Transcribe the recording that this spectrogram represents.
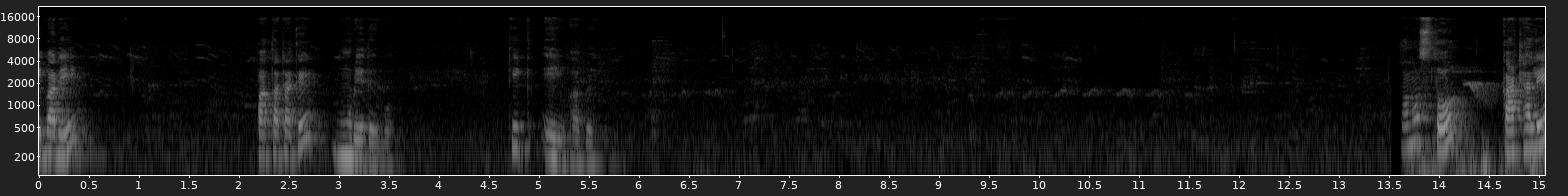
এবারে পাতাটাকে মুড়ে দেব। ঠিক এইভাবে। সমস্ত কাঁঠালে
